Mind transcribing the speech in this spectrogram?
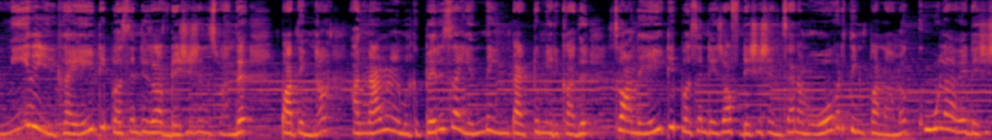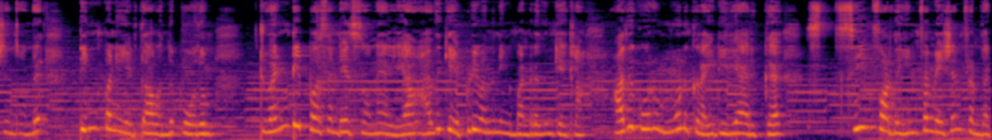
மீதி இருக்க எயிட்டி பர்சன்டேஜ் ஆஃப் டெசிஷன்ஸ் வந்து பார்த்திங்கன்னா அதனால நம்மளுக்கு பெருசாக எந்த இம்பேக்ட்டும் இருக்காது. ஸோ அந்த எயிட்டி பர்சன்டேஜ் ஆஃப் டெசிஷன்ஸை நம்ம ஓவர் திங்க் பண்ணாமல் கூலாகவே டெசிஷன்ஸ் வந்து திங்க் பண்ணி எடுத்தால் வந்து போதும். டுவெண்ட்டி பர்சன்டேஜ் சொன்னேன் இல்லையா? அதுக்கு எப்படி வந்து நீங்கள் பண்ணுறதுன்னு கேட்கலாம். அதுக்கு ஒரு மூணு க்ரைட்டீரியா இருக்குது seek for the information from the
